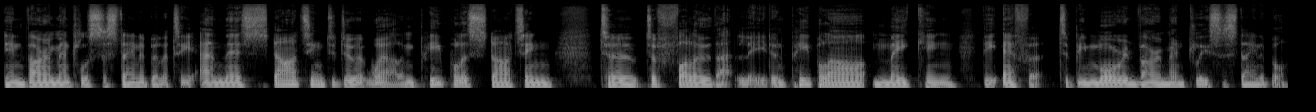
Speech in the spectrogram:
environmental sustainability and they're starting to do it well and people are starting to to follow that lead and people are making the effort to be more environmentally sustainable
